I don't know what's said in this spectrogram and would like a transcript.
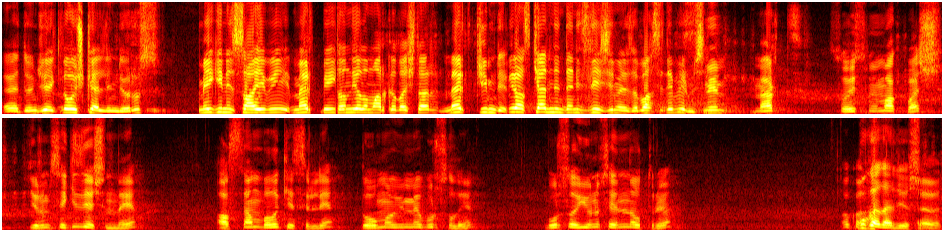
Evet öncelikle hoş geldin diyoruz. Megi'nin sahibi Mert Bey tanıyalım arkadaşlar. Mert kimdir? Biraz kendinden izleyicilerimize bahsedebilir misin? İsmim Mert, soy ismim Akbaş. 28 yaşındayım. Aslan Balıkesirli. Doğma büyüme Bursalıyım. Bursa Yunuseli'nde oturuyor. O kadar. Bu kadar diyorsun. Evet.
